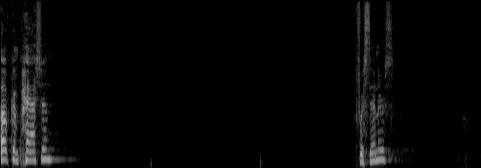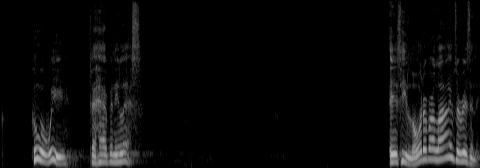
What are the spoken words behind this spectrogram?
of compassion, for sinners, who are we to have any less? Is he Lord of our lives or isn't he?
